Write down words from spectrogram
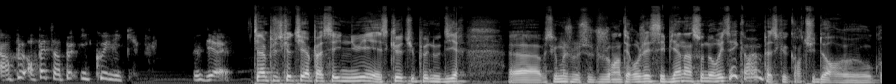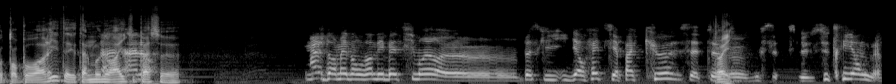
un peu, en fait, c'est un peu iconique, je dirais. Tiens, puisque tu y as passé une nuit, est-ce que tu peux nous dire, euh, parce que moi je me suis toujours interrogé, c'est bien insonorisé quand même, parce que quand tu dors au Contemporary, t'as t'as le monorail Ah, qui alors- passe. Moi, je dormais dans un des bâtiments parce qu'il y a en fait, il n'y a pas que cette, Oui. ce, ce- ce triangle.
